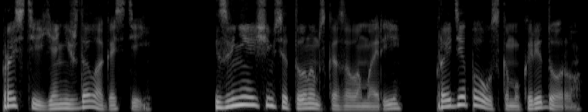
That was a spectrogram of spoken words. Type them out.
«Прости, я не ждала гостей». Извиняющимся тоном сказала Мари, пройдя по узкому коридору.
